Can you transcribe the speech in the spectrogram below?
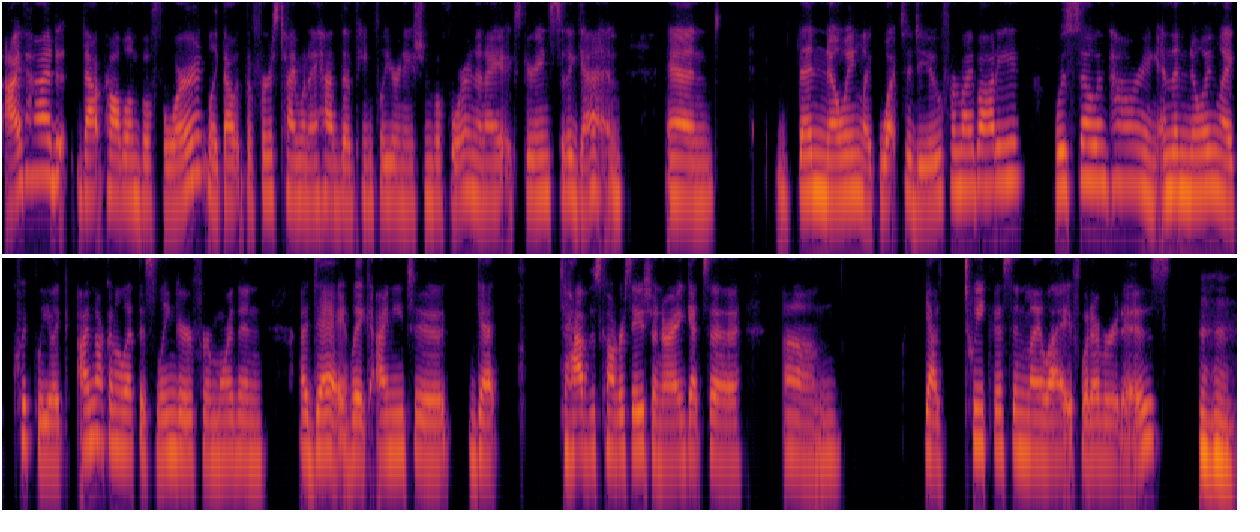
I've had that problem before, like that was the first time when I had the painful urination before, and then I experienced it again. And then knowing like what to do for my body was so empowering. And then knowing like quickly, like I'm not going to let this linger for more than a day. Like I need to get to have this conversation or I get to, um, yeah, tweak this in my life, whatever it is. Mm-hmm.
